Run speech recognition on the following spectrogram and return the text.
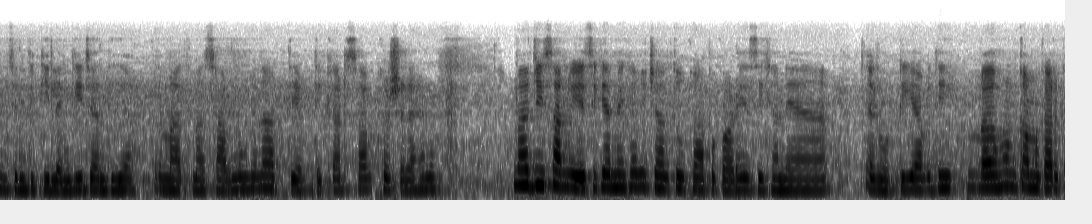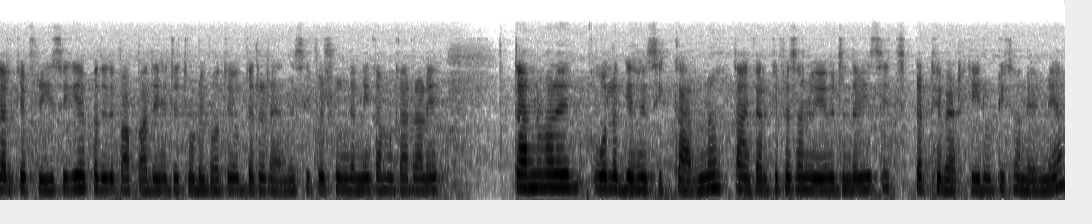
ਜ਼ਿੰਦਗੀ ਲੰਘੀ ਜਾਂਦੀ ਆ। ਪਰਮਾਤਮਾ ਸਭ ਨੂੰ ਹੈ ਨਾ, ਆਪਦੇ ਆਪਦੇ ਘਰ ਸਭ ਖੁਸ਼ ਰਹਿਣ। ਬਸ ਜੀ, ਸਾਨੂੰ ਇਹ ਸੀਗਾ, ਮੈਂ ਕਿਹਾ ਵੀ ਚੱਲ ਤੂੰ ਖਾ ਪਕੌੜੇ, ਅਸੀਂ ਖਾਂਦੇ ਹਾਂ ਰੋਟੀ ਆਪਦੀ। ਬਸ ਹੁਣ ਕੰਮ ਕਾਰ ਕਰਕੇ ਫਰੀ ਸੀਗੇ ਫਤਿਹ ਦੇ ਪਾਪਾ ਦੇ ਹਜੇ ਥੋੜ੍ਹੇ ਬਹੁਤੇ ਉੱਧਰ ਰਹਿੰਦੇ ਸੀ ਪਸ਼ੂ ਕੰਨੀ ਕੰਮ ਕਾਰ ਵਾਲੇ। ਕਰਨ ਵਾਲੇ ਉਹ ਲੱਗੇ ਹੋਏ ਸੀ ਕਰਨ, ਤਾਂ ਕਰਕੇ ਫਿਰ ਸਾਨੂੰ ਇਹ ਹੋ ਜਾਂਦਾ ਵੀ ਅਸੀਂ ਇਕੱਠੇ ਬੈਠ ਕੇ ਹੀ ਰੋਟੀ ਖਾਂਦੇ ਹੁੰਦੇ ਹਾਂ।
